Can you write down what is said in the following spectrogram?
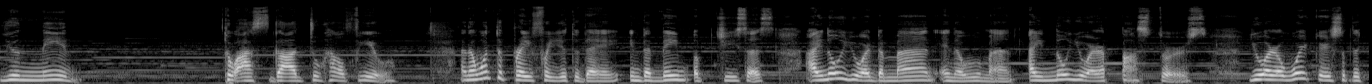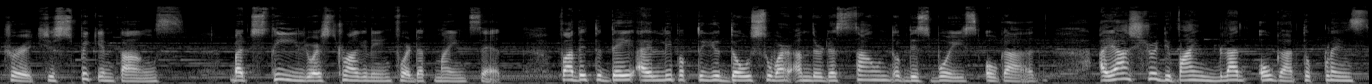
You need to ask God to help you. And I want to pray for you today in the name of Jesus. I know you are the man and a woman. I know you are a pastors. You are a workers of the church. You speak in tongues, but still you are struggling for that mindset. Father, today I lift up to you those who are under the sound of this voice, O God. I ask your divine blood, O God, to cleanse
